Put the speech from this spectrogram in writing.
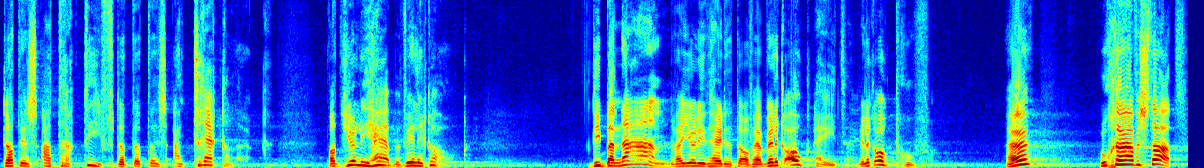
dat is attractief, dat, dat is aantrekkelijk. Wat jullie hebben, wil ik ook. Die banaan waar jullie het hele tijd over hebben, wil ik ook eten, wil ik ook proeven. Hè? Hoe gaaf is dat?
